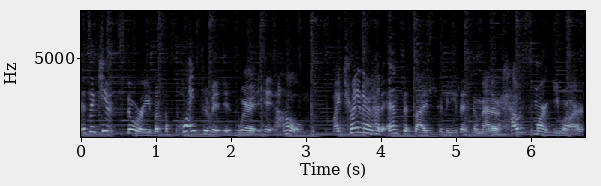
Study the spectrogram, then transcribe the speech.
It's a cute story, but the point of it is where it hit home. My trainer had emphasized to me that no matter how smart you are,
